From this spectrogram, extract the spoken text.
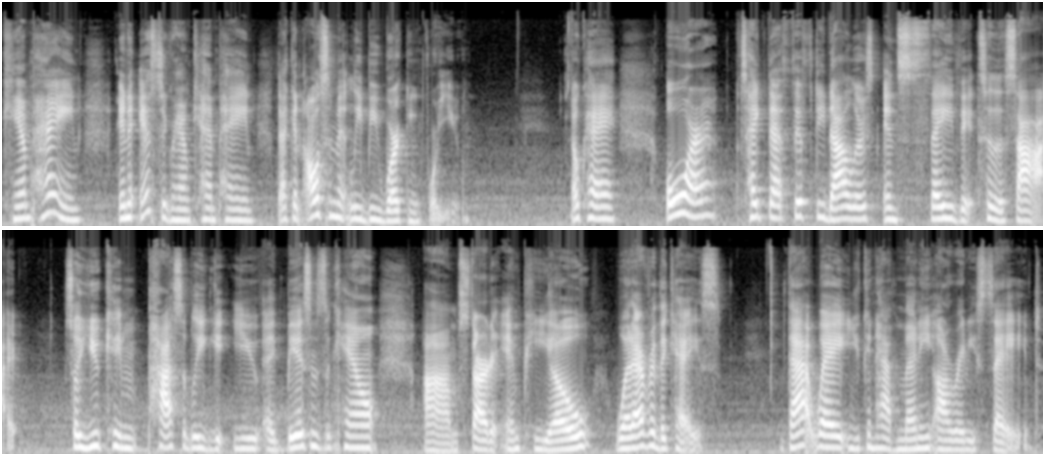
campaign and an Instagram campaign that can ultimately be working for you. Okay? Or take that $50 and save it to the side so you can possibly get you a business account, um, start an NPO, whatever the case. That way you can have money already saved.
